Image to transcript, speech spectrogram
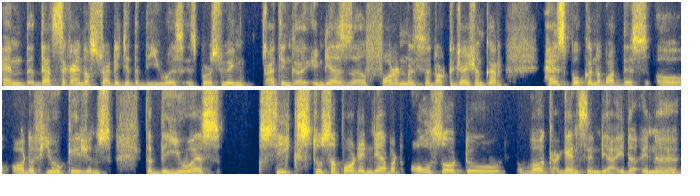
and that's the kind of strategy that the US is pursuing. I think uh, India's uh, foreign minister Dr. Jaishankar has spoken about this uh, on a few occasions that the US seeks to support India, but also to work against India in a, in a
